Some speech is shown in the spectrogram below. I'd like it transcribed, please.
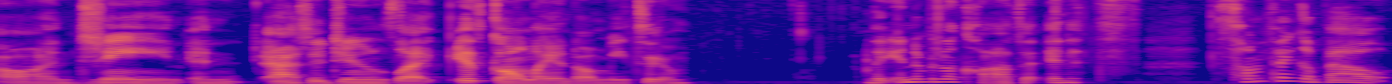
on Gene, and Ashley June's like, "It's gonna land on me too." They end up in the closet, and it's something about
